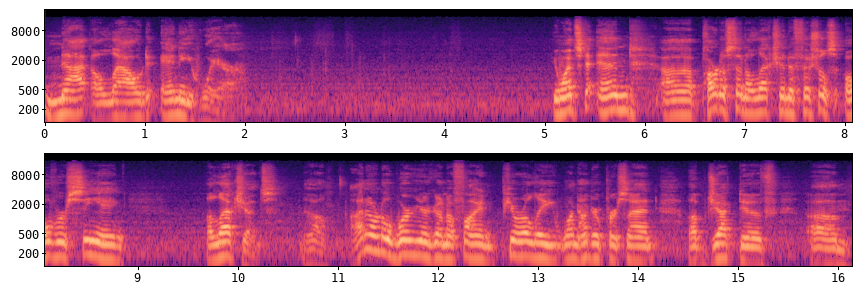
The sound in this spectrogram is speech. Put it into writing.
not allowed anywhere. He wants to end uh, partisan election officials overseeing elections. Now, I don't know where you're going to find purely 100% objective um,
